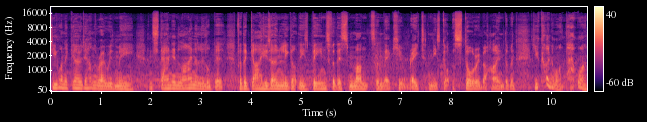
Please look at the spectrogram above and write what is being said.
do you want to go down the road with me and stand in line a little bit for the guy who's only got these beans for this month and they're curated and he's got the story behind them? And you kind of want that one.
